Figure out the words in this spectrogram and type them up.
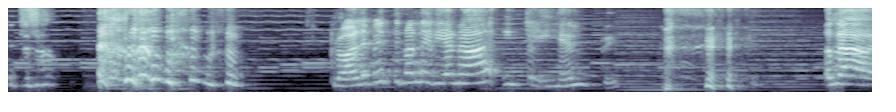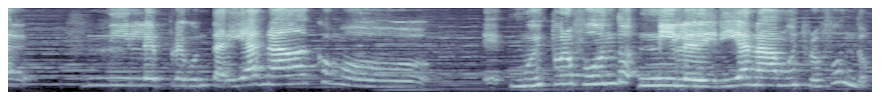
Entonces, probablemente no le diría nada inteligente. O sea, ni le preguntaría nada como eh, muy profundo, ni le diría nada muy profundo.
